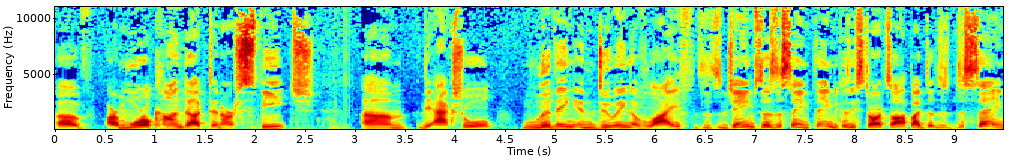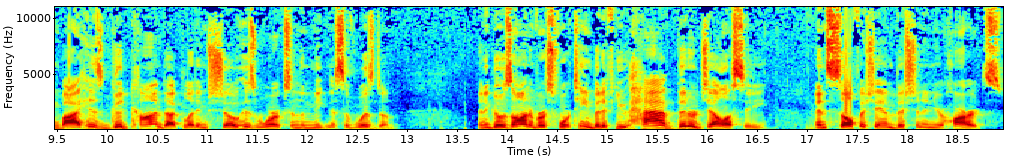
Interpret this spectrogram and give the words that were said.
of our moral conduct and our speech, um, the actual living and doing of life. James does the same thing because he starts off by just saying, By his good conduct, let him show his works in the meekness of wisdom. And he goes on in verse 14 But if you have bitter jealousy and selfish ambition in your hearts,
